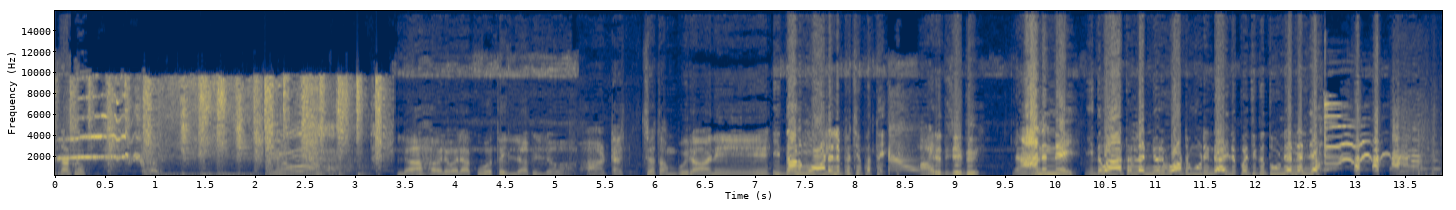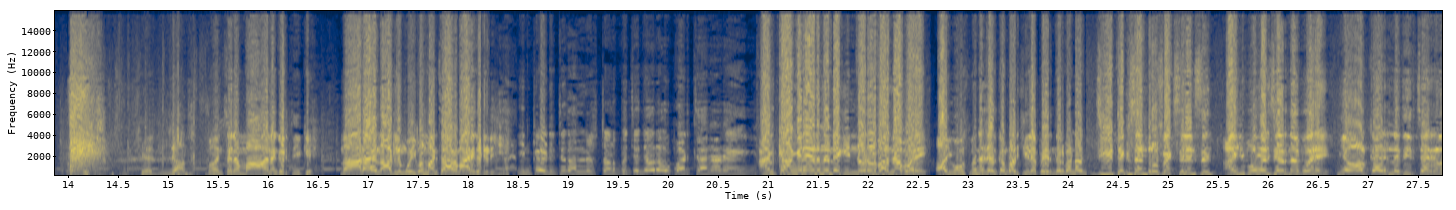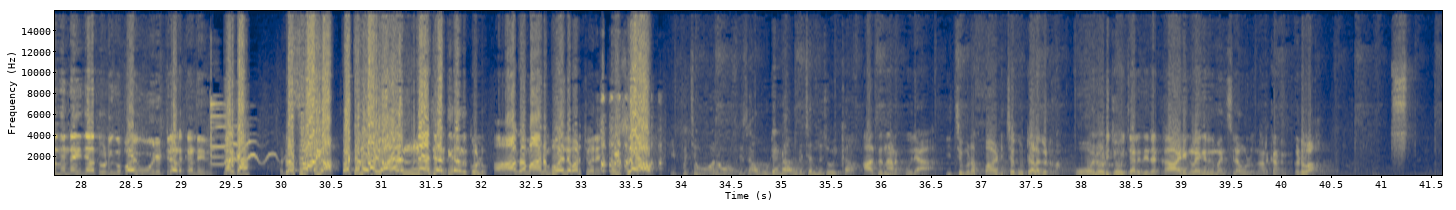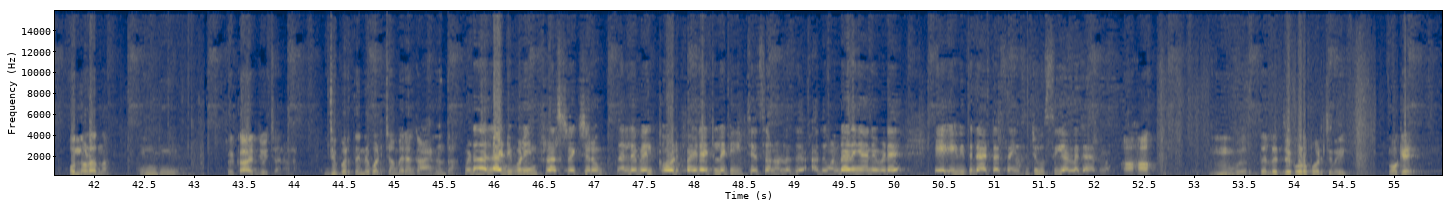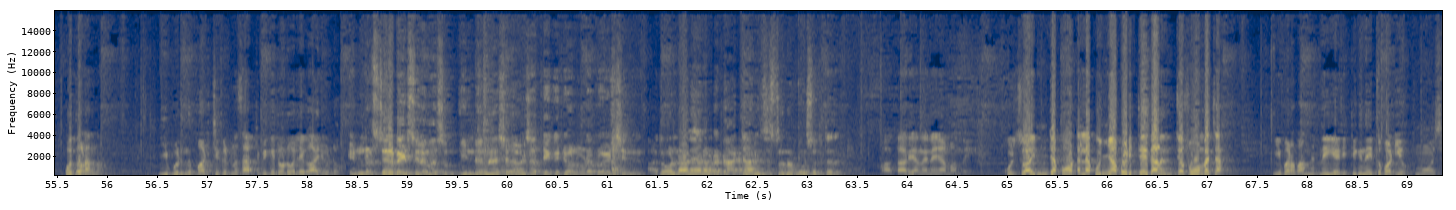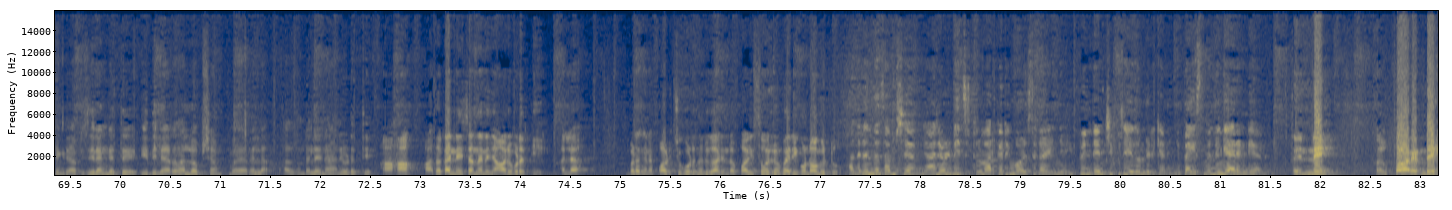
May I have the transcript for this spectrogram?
അടച്ച തമ്പുരാനെ. ഇതാണ് മോഡൽ ഇപ്പച്ച പത്തെ ആരത് ചെയ്ത്? ഞാനെന്നേ ഇത് മാത്രല്ല ഇനി ഒരു ഫോട്ടോ കൂടി ഉണ്ട്. അതിൽ പച്ചക്ക് തുണി തന്നെയല്ല. എല്ലാം മനുഷ്യനെ മാനം കെട്ടിക്കേ നാടായ നാട്ടിൽ മുഴുവൻ മനുഷ്യരെ മാനം കെട്ടിടിക്കേ എനിക്ക് എഡിറ്റ് നല്ല ഇഷ്ടമാണ് പച്ച ഞാൻ അത് പഠിച്ചാനാണേ. അനക്ക് അങ്ങനെയാണെന്നുണ്ടെങ്കിൽ ഇന്നോട് പറഞ്ഞാ പോരെ. ആ യൂസ്മിന്റെ ചെറുക്കം പഠിച്ചില്ല Perinthalmanna G tech centre of excellence അതിന് പോയി ചേർന്നാ പോരെ. ഞാൻ ആൾക്കാരെ തിരിച്ചറിയണമെന്നുണ്ടെങ്കിൽ ഞാൻ തുണി കുപ്പായി ഊരിട്ട് കിടക്കേണ്ടി വരും. നടക്കാം. ഡ്രസ് വാങ്ങുക പെട്ടെന്ന് ഞാൻ എന്നാ ചേർത്തിനെ നിൽക്കുള്ളൂ. ആകെ മാനം പോയല്ലേ പഠിച്ചോനെ വിളിച്ചോ ഇപ്പൊ ഓരോ ഓഫീസ് അവിടെയാണ്. അവിടെ ചെന്ന് ചോദിക്കാം. അത് നടക്കൂല. ഇച്ച് ഇവിടെ പഠിച്ച കുട്ടികളെ കിട്ടണം ഓരോട് ചോദിച്ചാൽ ഇതിന്റെ കാര്യങ്ങൾ എങ്ങനെ മനസ്സിലാവുള്ളൂ. നടക്കണ്ട. ഇടുവാ ഒന്നുകൂടെ എന്നാ ഒരു കാര്യം ചോദിച്ചാലാണ് ഇജ്ജ് ഇവിടെ തന്നെ പഠിച്ചാൻ വരാൻ കാരണം എന്താ? ഇവിടെ നല്ല അടിപൊളി ഇൻഫ്രാസ്ട്രക്ചറും നല്ല വെൽ ക്വാളിഫൈഡ് ആയിട്ടുള്ള ടീച്ചേഴ്സാണ് ഉള്ളത്. അതുകൊണ്ടാണ് ഞാൻ ഇവിടെ വിത്ത് ഡാറ്റ സയൻസ് ചൂസ് ചെയ്യാനുള്ള കാരണം. ആഹാ. വെറുതെ വെറുതെ കൂടെ പഠിച്ചത് ഓക്കെ ഒന്ന് എന്നാ ഇവിടുന്ന് പഠിച്ചു കിട്ടുന്ന സർട്ടിഫിക്കറ്റ് കൊണ്ട് വലിയ കാര്യമുണ്ടോ? ഇൻഡസ്ട്രിയൽ ബേസ് സിലബസും ഇന്റർനാഷണൽ ലെവൽ സർട്ടിഫിക്കറ്റും ഇവിടെ പ്രൊവൈഡ് ചെയ്യുന്നത് അതുകൊണ്ടാണ് ഞാൻ ഇവിടെ ഡാറ്റ അനാലിസിസ് എന്ന കോഴ്സ് എടുത്തത്. അതറിയാൻ തന്നെ ഞാൻ വന്നേ. കുൽസു ഇന്റെ ഫോട്ടല്ല കുഞ്ഞാപ്പ് എഡിറ്റേതാണ് ഇജ്ജ് ഫോൺ വെച്ചാ. ഇവിടെ വന്നിട്ട് എഡിറ്റിംഗ് നേരിട്ട് പഠിയോ? മോശം ഗ്രാഫിക്സ് രംഗത്ത് ഇതിലേറെ നല്ല ഓപ്ഷൻ വേറല്ല അതുകൊണ്ടല്ലേ ഞാനിവിടെ എത്തിയത് ആഹാ അതൊക്കെ അന്വേഷിച്ചാൽ തന്നെ ഞാനും ഇവിടെ എത്തിയേ. അല്ല ഇവിടെ ഇങ്ങനെ പഠിച്ചു കൊടുക്കുന്ന ഒരു കാര്യമുണ്ടോ? പൈസ വല്ലതും പരി കൊണ്ടുപോകാൻ കിട്ടും അതിനെന്താ സംശയം? ഞാനിവിടെ ഡിജിറ്റൽ മാർക്കറ്റിംഗ് കോഴ്സ് കഴിഞ്ഞു. ഇപ്പൊ ഇന്റേൺഷിപ്പ് ചെയ്തുകൊണ്ടിരിക്കുകയാണ്. ഇനി പ്ലേസ്മെന്റും ഗ്യാരണ്ടിയാണ് തന്നെ. അത് പറയണ്ടേ?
